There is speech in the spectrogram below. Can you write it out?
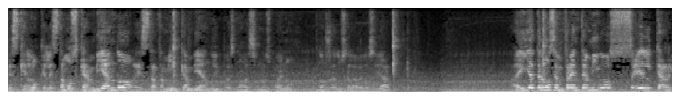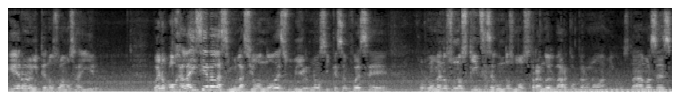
Es que en lo que le estamos cambiando, está también cambiando y pues no, eso no es bueno. Nos reduce la velocidad. Ahí ya tenemos enfrente, amigos, el carguero en el que nos vamos a ir. Bueno, ojalá hiciera la simulación, ¿no? De subirnos y que se fuese por lo menos unos 15 segundos mostrando el barco, pero no, amigos. Nada más es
